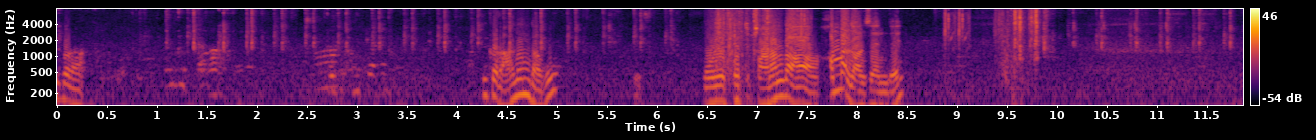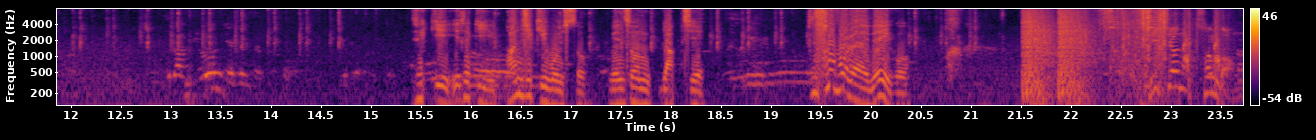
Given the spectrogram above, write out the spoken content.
이걸 아 이걸 안 온다고? 오, 얘 볼팁 잘한다. 한 발도 안 쓰는데? 이 새끼, 이 새끼 반지 끼고 있어. 왼손 약지에. 부숴버려야 돼, 이거. 미션 성공.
